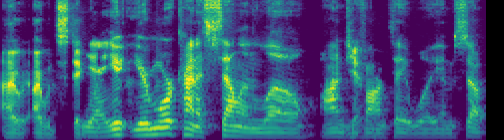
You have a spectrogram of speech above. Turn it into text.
I, I would stick. Yeah, you, are more kind of selling low on Javonte yeah. Williams. So,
